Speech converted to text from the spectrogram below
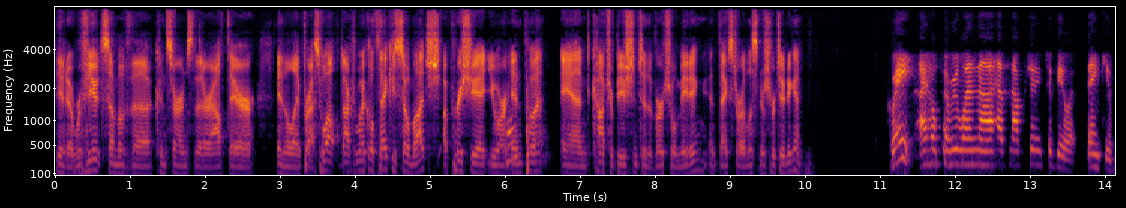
you know refute some of the concerns that are out there in the lay press. Well dr weinkle thank you so much. Appreciate your input and contribution to the virtual meeting and thanks to our listeners for tuning in. Great. I hope everyone uh, has an opportunity to view it. Thank you.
